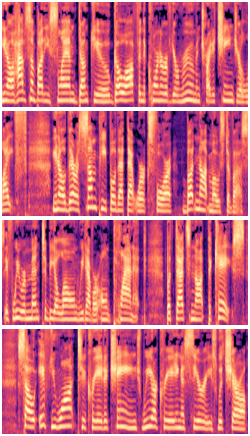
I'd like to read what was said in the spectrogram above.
you know, have somebody slam dunk you, go off in the corner of your room and try to change your life. You know, there are some people that that works for, but not most of us. If we were meant to be alone, we'd have our own planet, but that's not the case. So if you want to create a change, we are creating a series with Cheryl,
